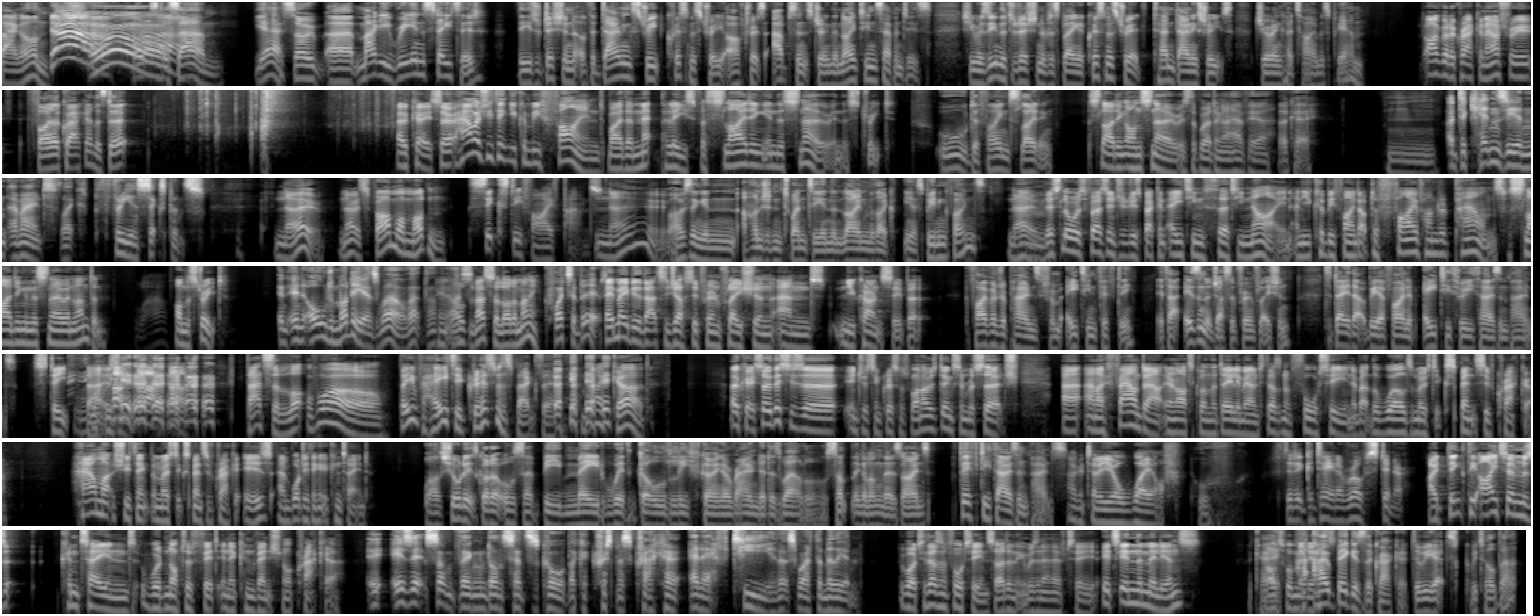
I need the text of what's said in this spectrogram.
Bang on. Yeah. Points to Sam. Yeah, so uh, Maggie reinstated the tradition of the Downing Street Christmas tree after its absence during the 1970s. She resumed the tradition of displaying a Christmas tree at 10 Downing Street during her time as PM. I've got a cracker now. Should we? Final cracker, let's do it. Okay, so how much do you think you can be fined by the Met Police for sliding in the snow in the street? Ooh, define sliding. Sliding on snow is the wording I have here. Okay. Hmm. A Dickensian amount, like three and sixpence. No, no, it's far more modern. Sixty-five pounds. No. I was thinking 120 in line with like you know speeding fines. No. Hmm. This law was first introduced back in 1839, and you could be fined up to £500 for sliding in the snow in London. Wow. On the street. In, in old money as well. That, that- that's old- that's a lot of money. quite a bit. It may be that that's adjusted for inflation and new currency, but 500 pounds from 1850. If that isn't adjusted for inflation, today that would be a fine of 83,000 pounds. Steep. That is. that's a lot. Whoa. They've hated Christmas back then. My God. Okay, so this is a interesting Christmas one. I was doing some research, uh, and I found out in an article on the Daily Mail in 2014 about the world's most expensive cracker. How much do you think the most expensive cracker is, and what do you think it contained? Well, surely it's got to also be made with gold leaf going around it as well, or something along those lines. 50,000 pounds. I can tell you you're way off. Did it contain a roast dinner? I think the items contained would not have fit in a conventional cracker. Is it something nonsensical like a Christmas cracker NFT that's worth a million? Well, 2014, so I don't think it was an NFT. It's in the millions. Okay. Multiple H- how big is the cracker? Do we get? Can we told that?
